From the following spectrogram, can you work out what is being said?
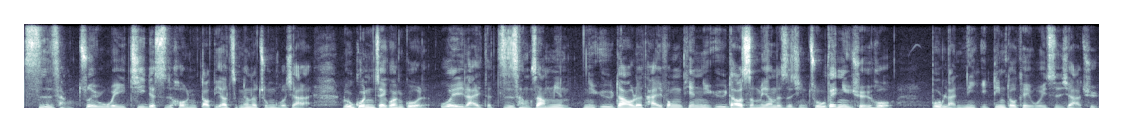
市场最危机的时候，你到底要怎么样的存活下来？如果你这关过了，未来的职场上面你遇到了台风天，你遇到什么样的事情，除非你缺货，不然你一定都可以维持下去。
